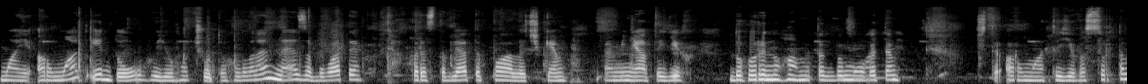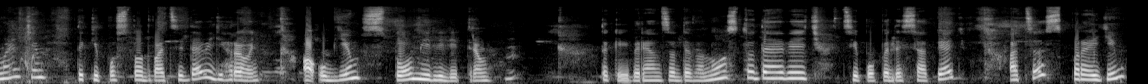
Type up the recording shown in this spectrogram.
Має аромат і довго його чути. Головне не забувати переставляти палички, е, міняти їх догори ногами, так би мовити. Аромати є в асортименті. Такі по 129 гривень, а об'єм 100 мл. Такий варіант за 99, ці по 55. А це спреї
